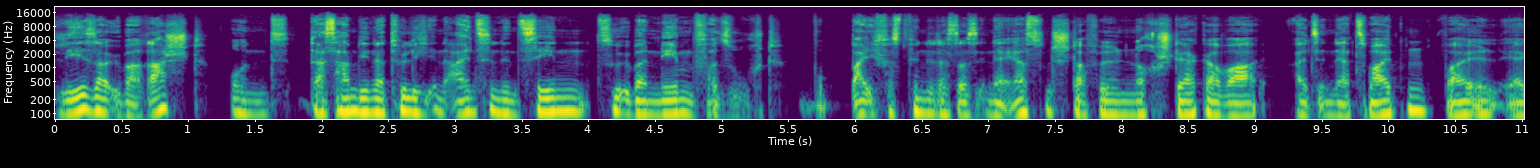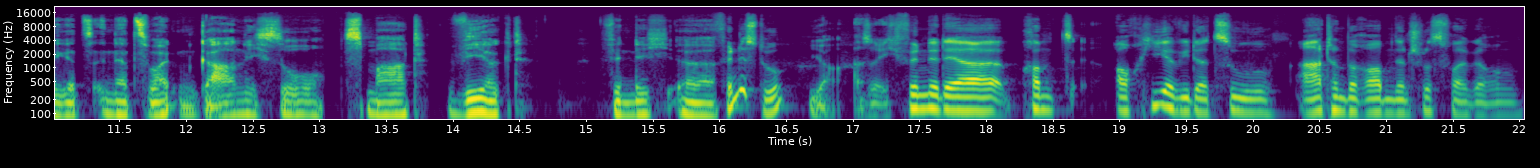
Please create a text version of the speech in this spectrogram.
Leser überrascht. Und das haben die natürlich in einzelnen Szenen zu übernehmen versucht. Wobei ich fast finde, dass das in der ersten Staffel noch stärker war als in der zweiten, weil er jetzt in der zweiten gar nicht so smart wirkt, finde ich. Äh, Findest du? ja. Also ich finde, der kommt auch hier wieder zu atemberaubenden Schlussfolgerungen?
